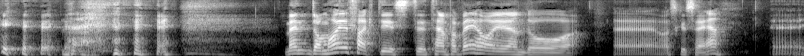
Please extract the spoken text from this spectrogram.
Men de har ju faktiskt, Tampa Bay har ju ändå, eh, vad ska jag säga, eh,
